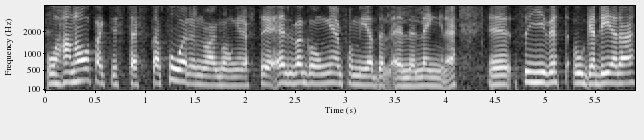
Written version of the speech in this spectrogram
Och han har faktiskt testat på det några gånger efter det. 11 gånger på medel eller längre. Eh, så givet att gardera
